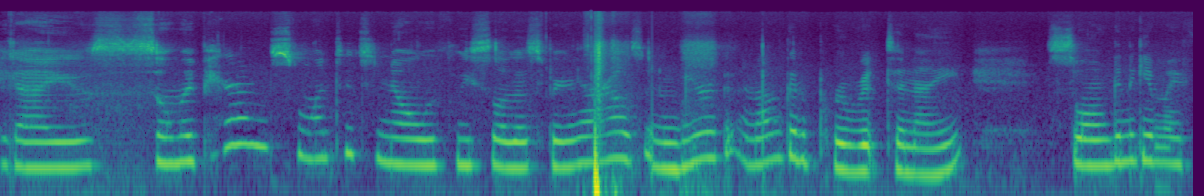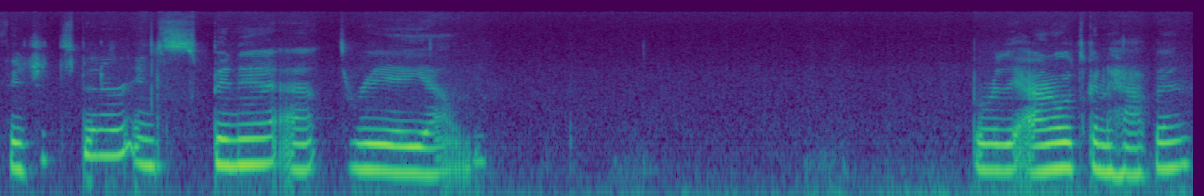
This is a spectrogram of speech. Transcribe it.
Hey guys, so my parents wanted to know if we still have spirit in our house, and we're and I'm gonna prove it tonight. So I'm gonna get my fidget spinner and spin it at 3 a.m. But really, I don't know what's gonna happen.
